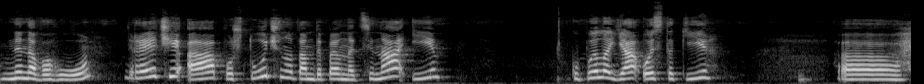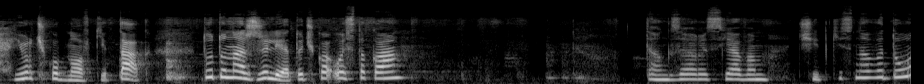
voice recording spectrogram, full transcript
не на вагу речі, а поштучно, там, де певна ціна, і купила я ось такі Юрчик обновки. Так, тут у нас жилеточка ось така. Так, зараз я вам чіткість наведу.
